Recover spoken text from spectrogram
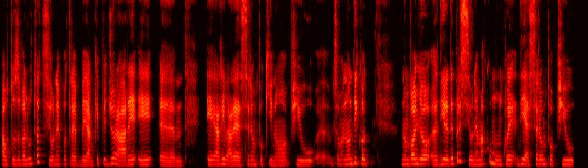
autosvalutazione potrebbe anche peggiorare e, ehm, e arrivare a essere un pochino più, eh, insomma, non dico, non voglio eh, dire depressione, ma comunque di essere un po' più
